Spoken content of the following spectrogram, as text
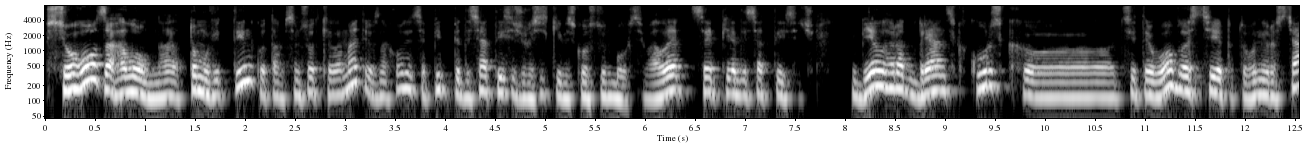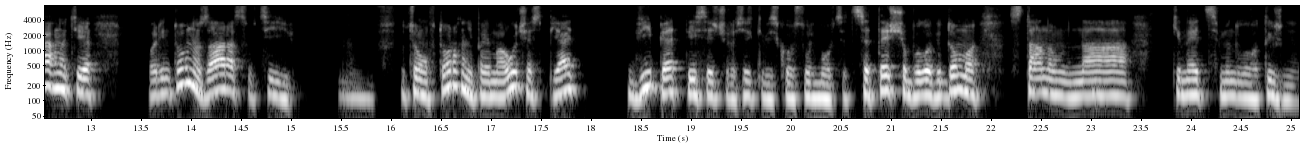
Всього загалом на тому відтинку, там 700 кілометрів, знаходиться під 50 тисяч російських військовослужбовців, але це 50 тисяч. Білгород, Брянськ, Курськ, о, ці три області, тобто вони розтягнуті. Орієнтовно зараз в цій в цьому вторгненні приймає участь 5 2-5 тисяч російських військовослужбовців. Це те, що було відомо станом на кінець минулого тижня.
